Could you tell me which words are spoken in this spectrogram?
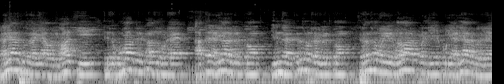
கல்யாண சுந்தர ஐயா அவர்கள் வாழ்த்தி இந்த கும்பாவத்தில் கலந்து கொண்ட அத்தனை அடியார்களுக்கும் இந்த திருத்தொண்டர்களுக்கும் சிறந்த முறையில் உலகாரப்பணி செய்யக்கூடிய அடியார் அவர்களை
